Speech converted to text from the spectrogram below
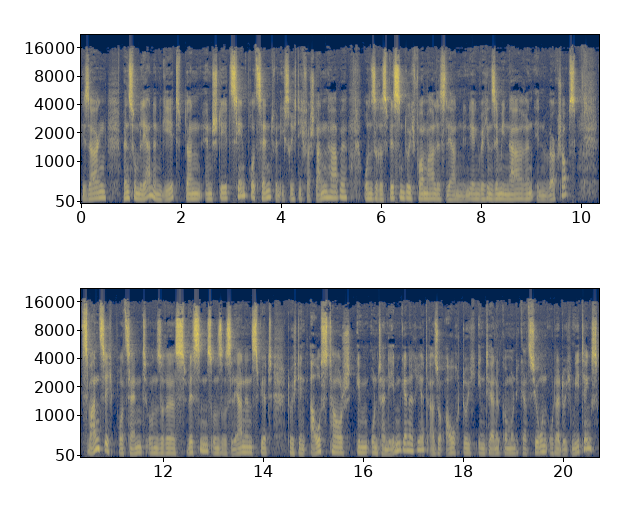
Sie sagen, wenn es um Lernen geht, dann entsteht zehn Prozent, wenn ich es richtig verstanden habe, unseres Wissen durch formales Lernen in irgendwelchen Seminaren, in Workshops. 20 Prozent unseres Wissens, unseres Lernens wird durch den Austausch im Unternehmen generiert, also auch durch interne Kommunikation oder durch Meetings.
